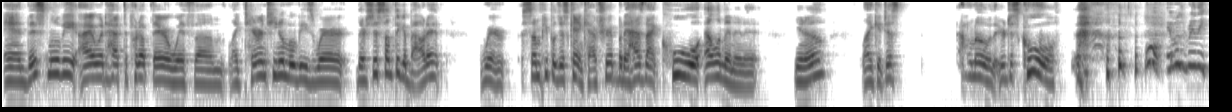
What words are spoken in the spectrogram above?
And this movie, I would have to put up there with um, like Tarantino movies where there's just something about it where some people just can't capture it, but it has that cool element in it. You know, like it just, I don't know, they're just cool. Well, it was really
